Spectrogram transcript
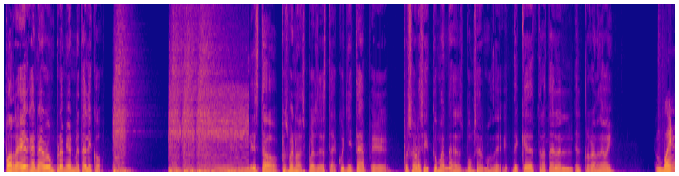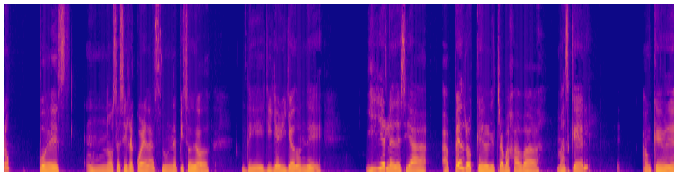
podrá él ganar un premio en metálico. Listo, pues bueno, después de esta cuñita, eh, pues ahora sí, tú mandas, Boom Sermo, ¿de, qué trata el, el programa de hoy? Bueno, pues no sé si recuerdas un episodio de Guiller y yo donde Guiller le decía a Pedro que él trabajaba más que él, aunque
